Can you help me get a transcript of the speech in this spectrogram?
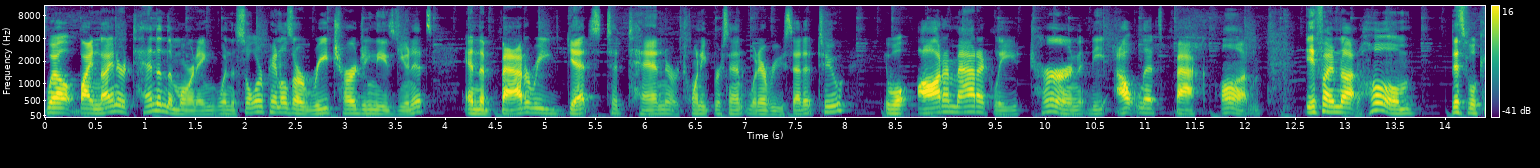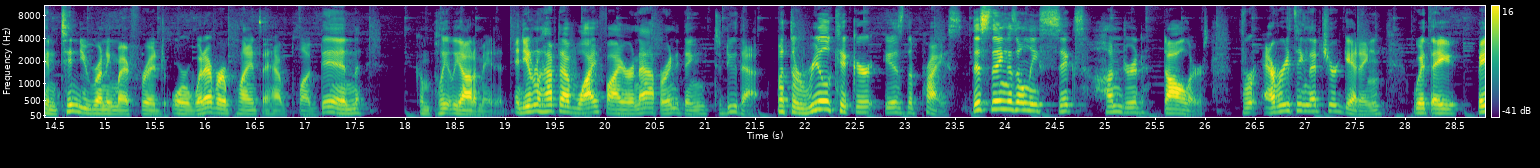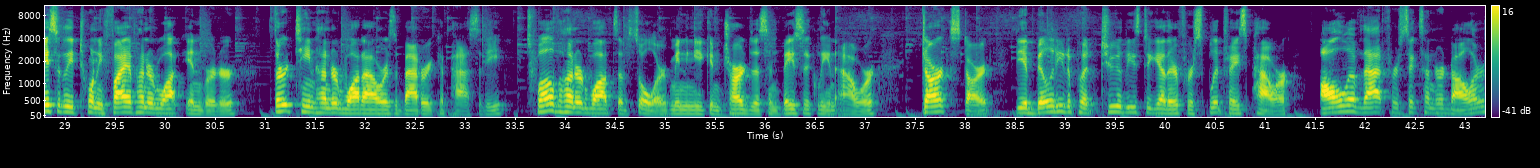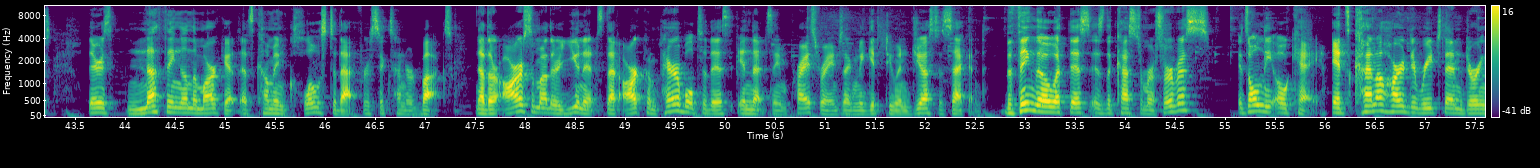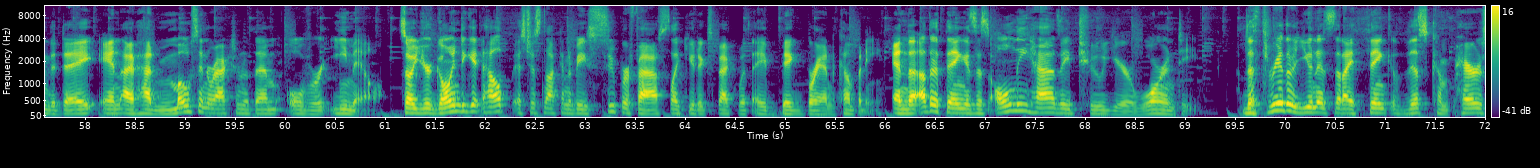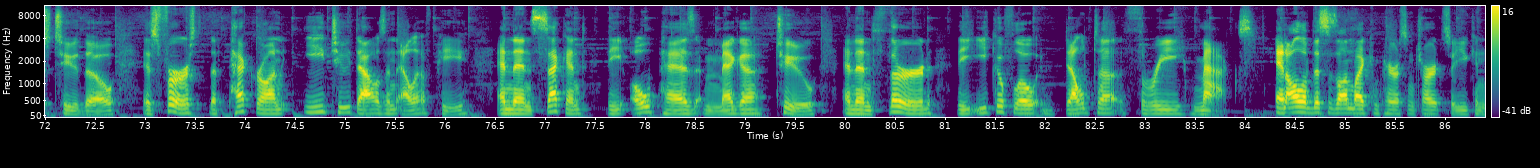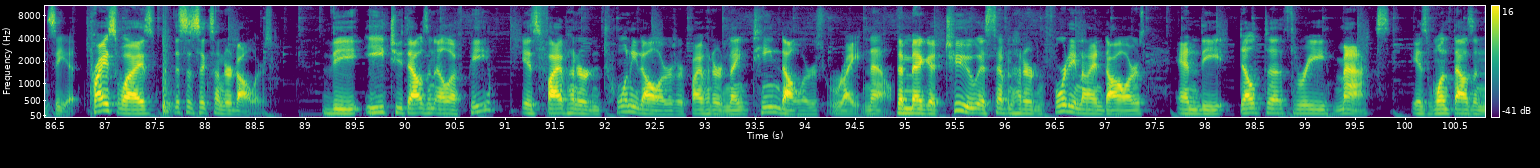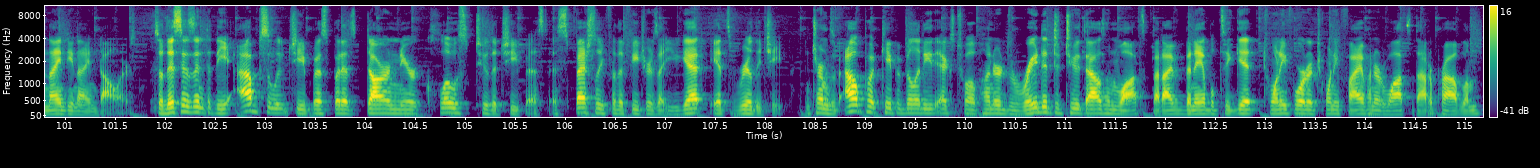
Well, by 9 or 10 in the morning, when the solar panels are recharging these units and the battery gets to 10 or 20%, whatever you set it to, it will automatically turn the outlets back on. If I'm not home, this will continue running my fridge or whatever appliance I have plugged in completely automated. And you don't have to have Wi-Fi or an app or anything to do that. But the real kicker is the price. This thing is only $600 for everything that you're getting with a basically 2500 watt inverter, 1300 watt hours of battery capacity, 1200 watts of solar, meaning you can charge this in basically an hour, Dark Start, the ability to put two of these together for split face power, all of that for $600, there's nothing on the market that's coming close to that for 600 bucks. Now there are some other units that are comparable to this in that same price range that I'm gonna get to in just a second. The thing though with this is the customer service it's only okay. It's kind of hard to reach them during the day and I've had most interaction with them over email. So you're going to get help, it's just not gonna be super fast like you'd expect with a big brand company. And the other thing is this only has a two year warranty. The three other units that I think this compares to though is first the Pecron E2000 LFP, And then second, the Oupes Mega 2. And then third, the EcoFlow Delta 3 Max. And all of this is on my comparison chart so you can see it. Price-wise, this is $600. The E2000 LFP is $520 or $519 right now. The Mega 2 is $749 and the Delta 3 Max is $1,099. So this isn't the absolute cheapest, but it's darn near close to the cheapest, especially for the features that you get, it's really cheap. In terms of output capability, the X1200 is rated to 2000 watts, but I've been able to get 24 to 2500 watts without a problem.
